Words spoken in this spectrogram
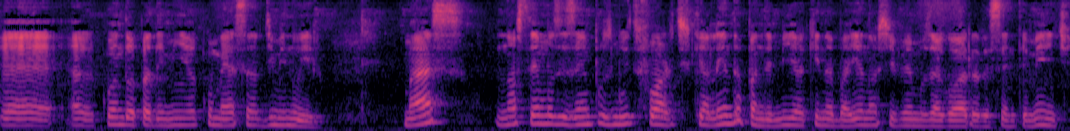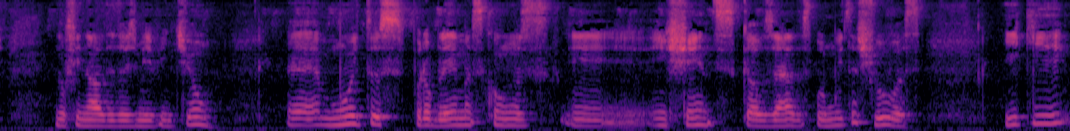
é, quando a pandemia começa a diminuir. Mas nós temos exemplos muito fortes, que além da pandemia aqui na Bahia, nós tivemos agora recentemente, no final de 2021, é, muitos problemas com as é, enchentes causadas por muitas chuvas e que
